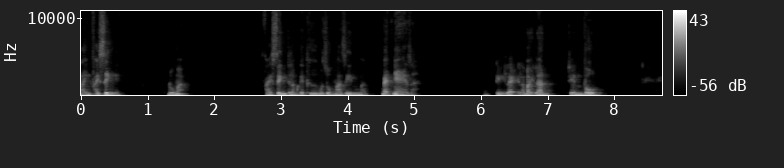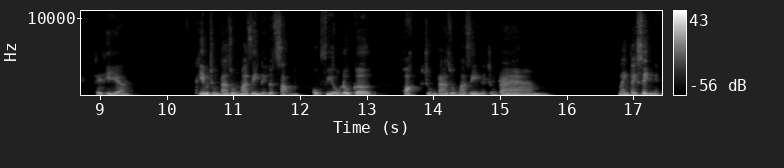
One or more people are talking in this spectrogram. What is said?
đánh phái sinh ấy đúng không ạ? Phái sinh thì là một cái thứ mà dùng margin mà bẹt nhè rồi tỷ lệ là 7 lần trên vốn. Thế thì à, khi mà chúng ta dùng margin để lướt sóng cổ phiếu đầu cơ hoặc chúng ta dùng margin để chúng ta đánh phái sinh ấy,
